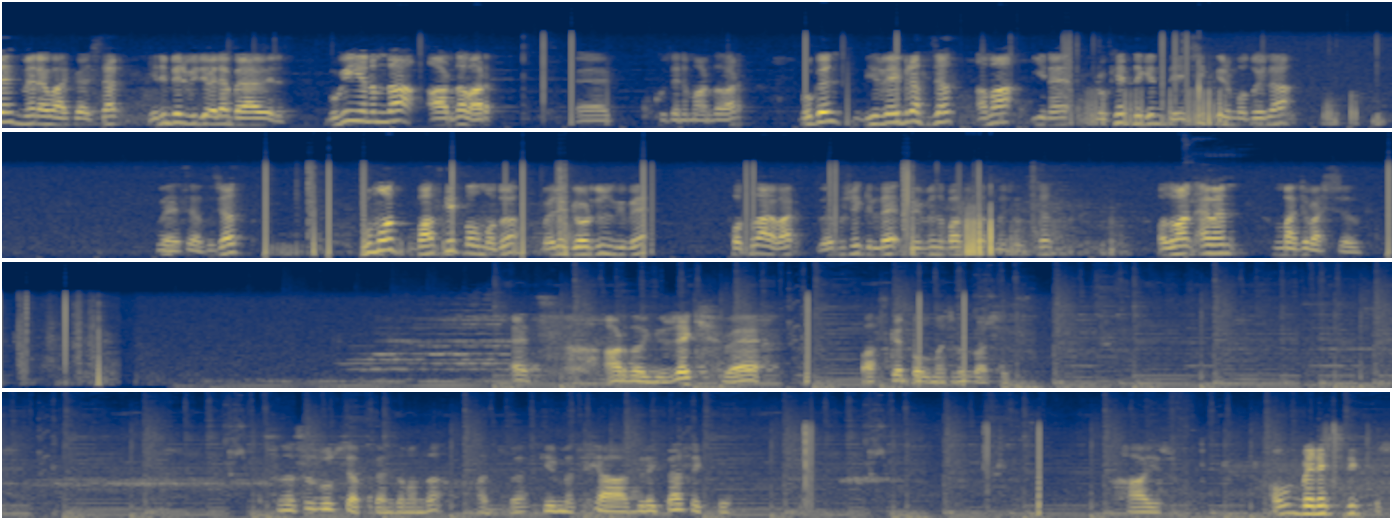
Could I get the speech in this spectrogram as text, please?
Hepinize merhaba arkadaşlar. Yeni bir video ile beraberiz. Bugün yanımda Arda var. Ee, kuzenim Arda var. Bugün 1v1 atacağız ama yine Rocket League'in değişik bir moduyla vs atacağız. Bu mod basketbol modu. Böyle gördüğünüz gibi potalar var ve bu şekilde birbirimize basket atmaya çalışacağız. O zaman hemen maça başlayalım. Evet, Arda girecek ve basketbol maçımız başlıyor. Sınırsız boost yaptık aynı zamanda. Hadi be, girmedi ya, direkten sekti. Hayır. Ama bu beleşçiliktir.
